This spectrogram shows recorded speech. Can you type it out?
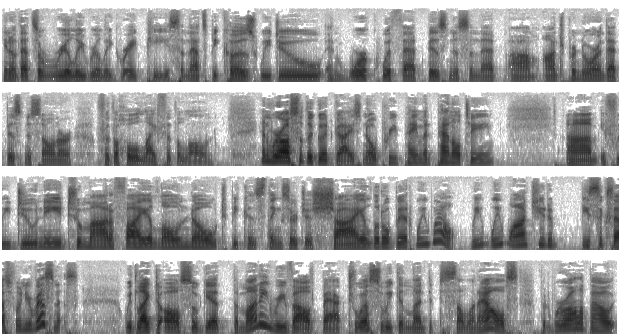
you know, that's a really, really great piece. And that's because we do and work with that business and that um, entrepreneur and that business owner for the whole life of the loan. And we're also the good guys no prepayment penalty. Um, if we do need to modify a loan note because things are just shy a little bit, we will. We, we want you to be successful in your business. We'd like to also get the money revolved back to us so we can lend it to someone else, but we're all about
